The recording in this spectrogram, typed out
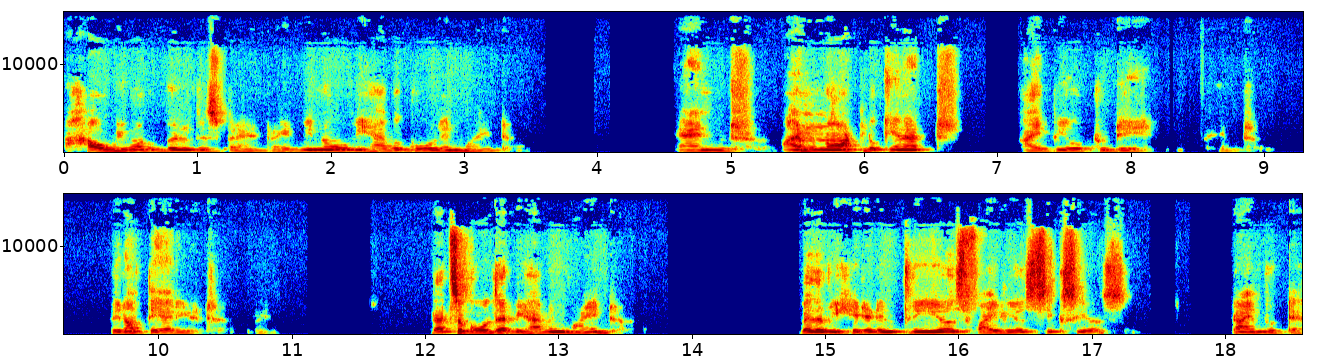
how we want to build this brand, right? We know we have a goal in mind and I'm not looking at IPO today. Right? We're not there yet. Right? That's a goal that we have in mind. Whether we hit it in three years, five years, six years, time would tell.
